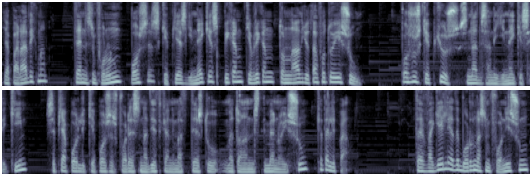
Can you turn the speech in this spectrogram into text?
Για παράδειγμα, δεν συμφωνούν πόσες και ποιες γυναίκες πήγαν και βρήκαν τον άδειο τάφο του Ιησού, πόσους και ποιους συνάντησαν οι γυναίκες εκεί, σε ποια πόλη και πόσες φορές συναντήθηκαν οι μαθητές του με τον ανεστημένο Ιησού κτλ. Τα Ευαγγέλια δεν μπορούν να συμφωνήσουν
